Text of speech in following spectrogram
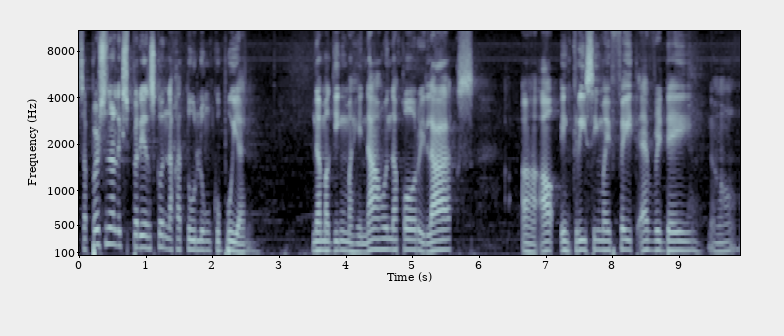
Sa personal experience ko, nakatulong ko po yan. Na maging mahinahon ako, relax, uh, increasing my faith every day, no?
